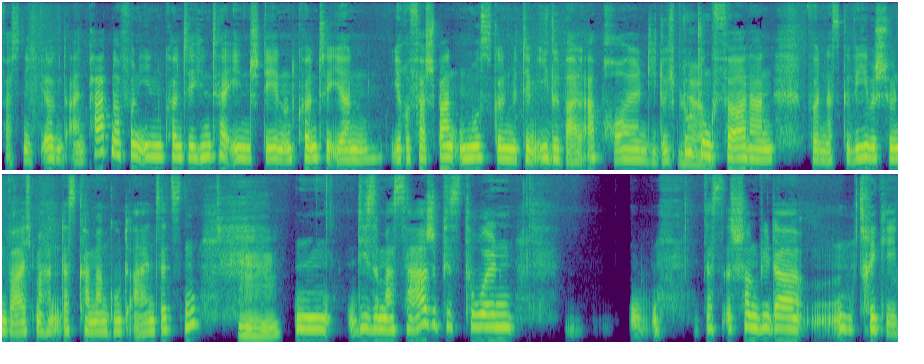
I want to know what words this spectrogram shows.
weiß nicht, irgendein Partner von Ihnen könnte hinter Ihnen stehen und könnte ihren, Ihre verspannten Muskeln mit dem Igelball abrollen, die Durchblutung ja. fördern, würden das Gewebe schön weich machen. Das kann man gut einsetzen. Mhm. Mm, diese Massagepistolen, das ist schon wieder mm, tricky.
